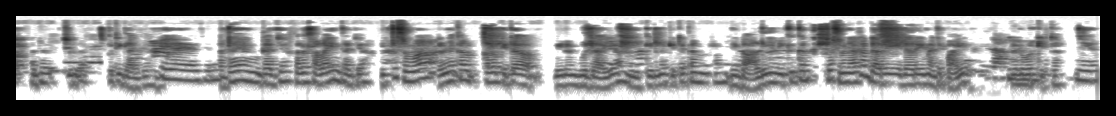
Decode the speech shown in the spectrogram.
Ada juga seperti gajah Iya, iya. iya. ada yang gajah kalau salahin gajah itu semua sebenarnya kan kalau kita bilang budaya mungkin kita kan di Bali nih kan kita sebenarnya kan dari dari Majapahit dari luar kita Iya.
